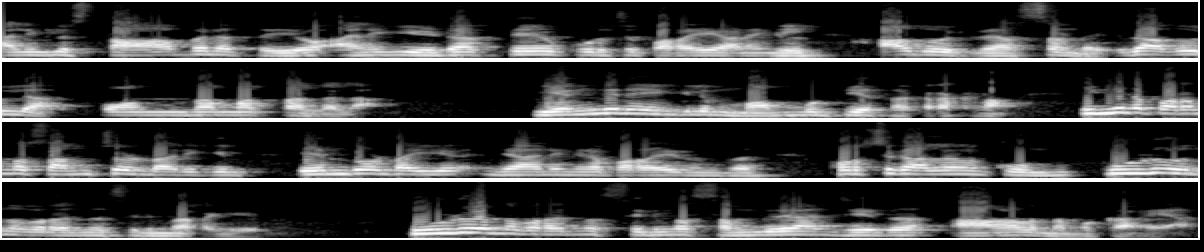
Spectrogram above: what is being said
അല്ലെങ്കിൽ സ്ഥാപനത്തെയോ അല്ലെങ്കിൽ ഇടത്തെയോ കുറിച്ച് പറയുകയാണെങ്കിൽ അതൊരു രസമുണ്ട്. ഇത് അതുമില്ല പൊന്തമ്മത്തല്ലല്ല എങ്ങനെയെങ്കിലും മമ്മൂട്ടിയെ തകർക്കണം. ഇങ്ങനെ പറയുമ്പോൾ സംശയം ഉണ്ടായിരിക്കും എന്തുകൊണ്ടായി ഞാനിങ്ങനെ പറയുന്നത്? കുറച്ച് കാലങ്ങൾക്ക് മുമ്പ് പുഴു എന്ന് പറയുന്ന സിനിമ ഇറങ്ങിയിരുന്നു. പുഴു എന്ന് പറയുന്ന സിനിമ സംവിധാനം ചെയ്ത ആൾ നമുക്കറിയാം.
